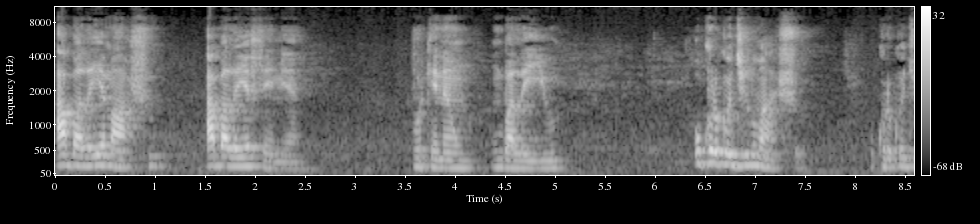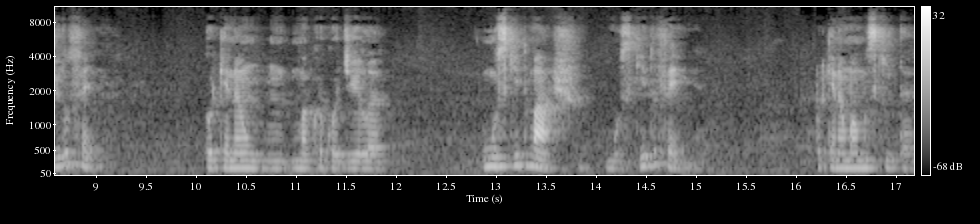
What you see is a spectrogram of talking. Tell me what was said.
A baleia macho, a baleia fêmea. Por que não um baleio? O crocodilo macho, o crocodilo fêmea. Por que não uma crocodila? O mosquito macho, o mosquito fêmea. Por que não uma mosquita?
